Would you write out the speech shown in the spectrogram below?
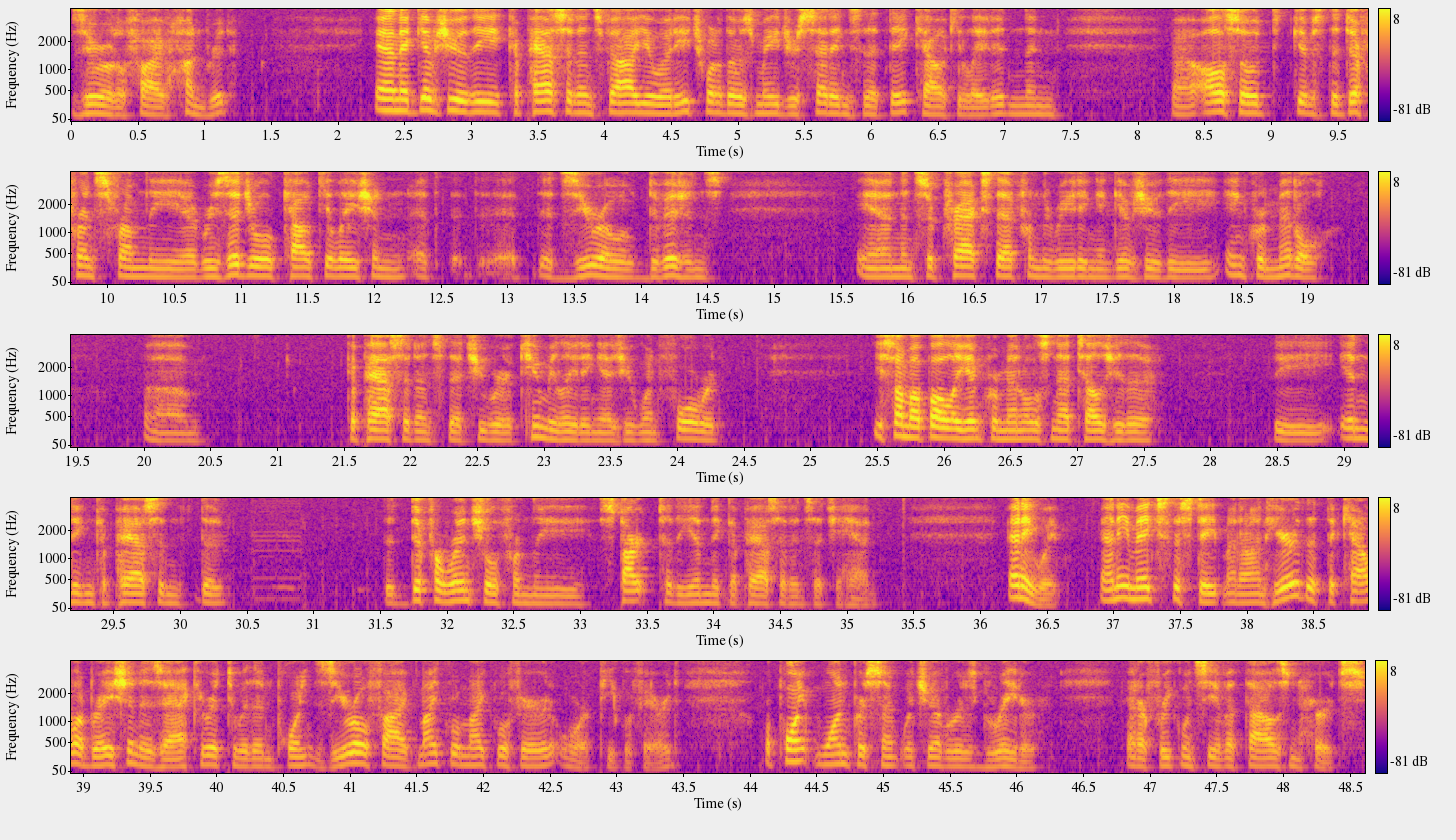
0 to 500. And it gives you the capacitance value at each one of those major settings that they calculated, and then uh, also gives the difference from the uh, residual calculation at, at, at, zero divisions, and then subtracts that from the reading and gives you the incremental um, capacitance that you were accumulating as you went forward. You sum up all the incrementals, and that tells you the the ending capacitance, the the differential from the start to the ending capacitance that you had. Anyway, and he makes the statement on here that the calibration is accurate to within 0.05 micro microfarad or picofarad, or 0.1% whichever is greater, at a frequency of 1000 hertz.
